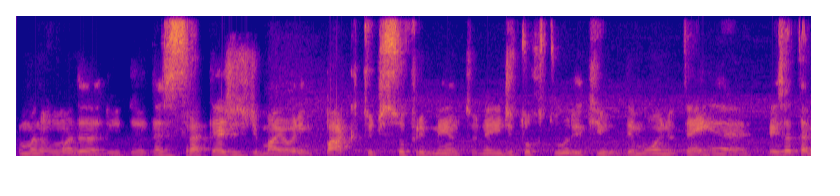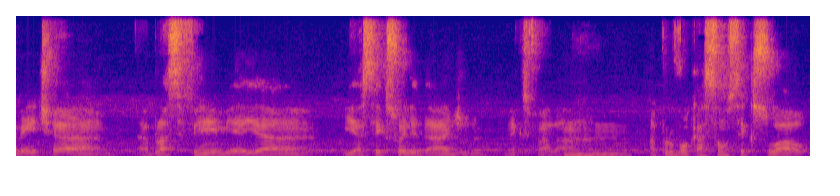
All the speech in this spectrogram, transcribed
Uma, uma da, do, das estratégias de maior impacto de sofrimento, né, e de tortura que o demônio tem é exatamente a, a blasfêmia e a, e a sexualidade, né, é que se fala, uhum. a, a provocação sexual.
